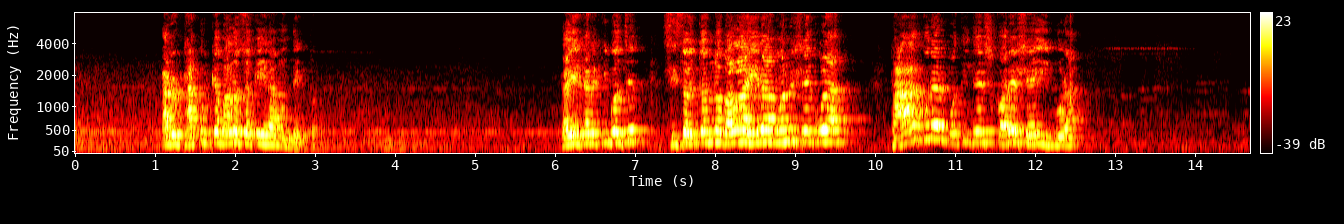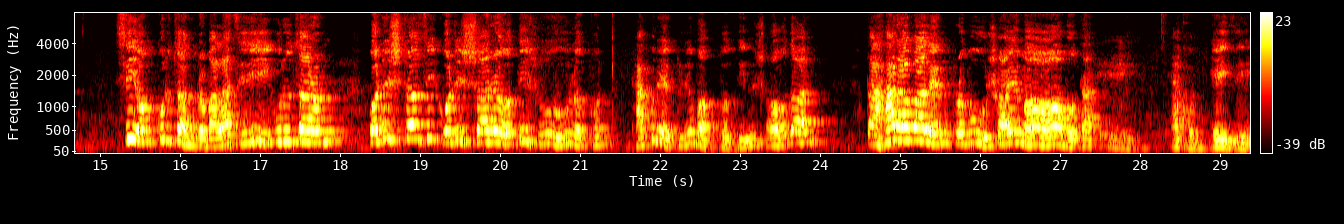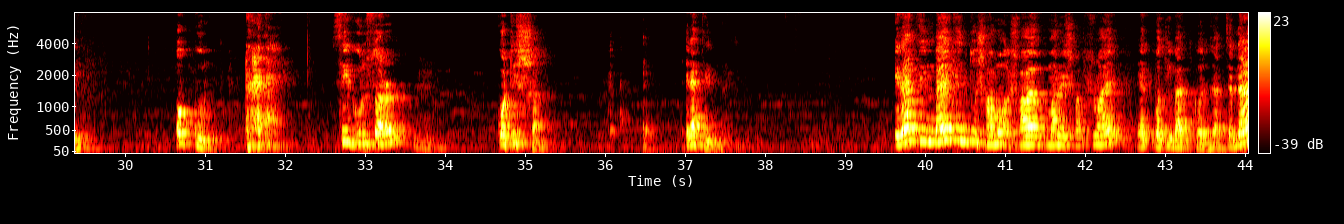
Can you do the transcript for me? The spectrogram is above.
কারণ ঠাকুরকে ভালো চোখে হীরামন দেখত না। তাই এখানে কি বলছে শ্রী চৈতন্য বালা হীরা মন সে কুড়া, ঠাকুরের প্রতিদেশ করে সেই বুড়া। শ্রী অঙ্কুর চন্দ্র বালা শ্রী গুরুচরণ, কনিষ্ঠ শ্রী কটিশ্বর অতি সুলক্ষণ, ঠাকুরের প্রিয় ভক্ত তিন সহদর, তাহারা বলেন, প্রভু স্বয়ং অবতার। এখন এই যে অকুর শ্রী গুরুচরণ, কোটিশ্বর এরা তিন ভাই। এরা তিন ভাই কিন্তু মানে সবসময় এর প্রতিবাদ করে যাচ্ছে। না,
